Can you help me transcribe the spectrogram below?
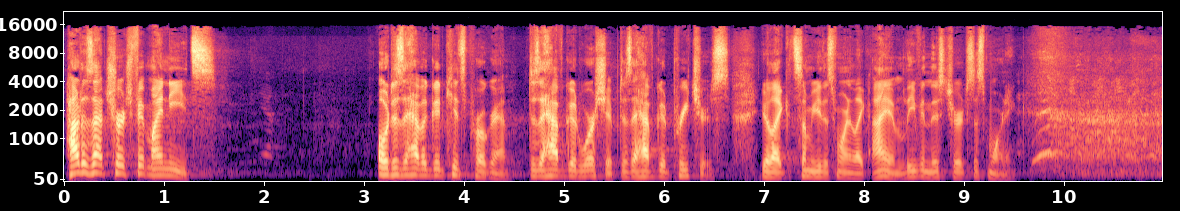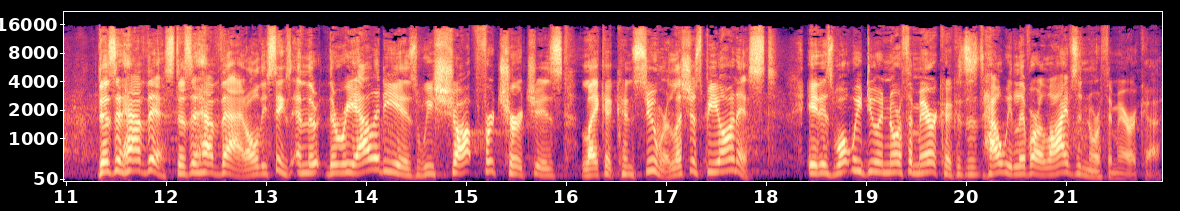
How does that church fit my needs? Oh, does it have a good kids program? Does it have good worship? Does it have good preachers? You're like, some of you this morning, like, I am leaving this church this morning. Does it have this? Does it have that? All these things. And the, the reality is, we shop for churches like a consumer. Let's just be honest. It is what we do in North America because it's how we live our lives in North America.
